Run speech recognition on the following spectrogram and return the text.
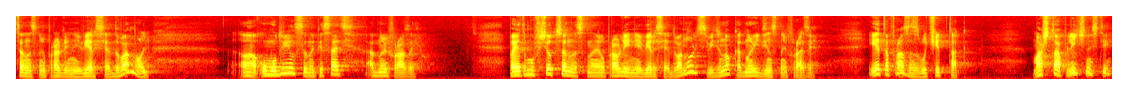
ценностное управление версия 2.0, а, умудрился написать одной фразой. Поэтому все ценностное управление версия 2.0 сведено к одной единственной фразе. И эта фраза звучит так. Масштаб личности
